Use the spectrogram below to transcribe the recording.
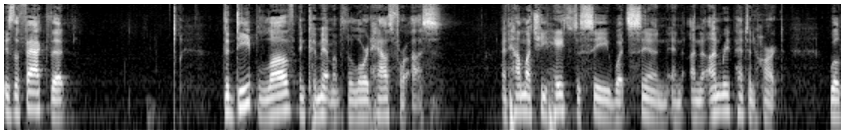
is the fact that the deep love and commitment that the Lord has for us and how much He hates to see what sin and an unrepentant heart will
